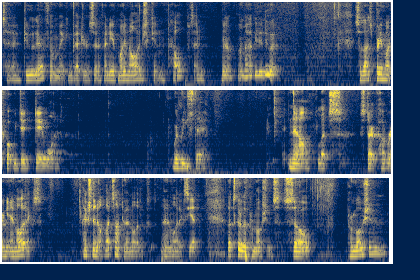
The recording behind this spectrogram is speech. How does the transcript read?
to do their filmmaking ventures. And if any of my knowledge can help, then you know I'm happy to do it. So that's pretty much what we did day one. Release day. Now, let's start covering analytics. Actually, no, let's not do analytics, analytics yet. Let's go to the promotions. So, promotion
